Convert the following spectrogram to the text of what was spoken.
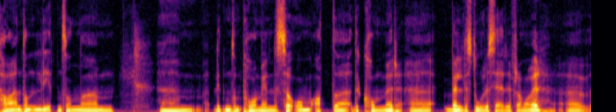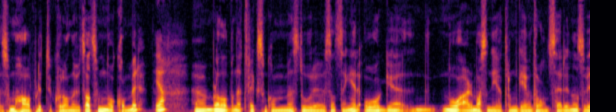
ta en sånn liten sånn um, um, liten sånn påminnelse om at uh, det kommer uh, veldig store serier framover uh, som har blitt koronautsatt, som nå kommer. ja. Eh, Blant annet på Netflix, som kommer med store satsinger. Og eh, nå er det masse nyheter om Game of Thrones-serien osv.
